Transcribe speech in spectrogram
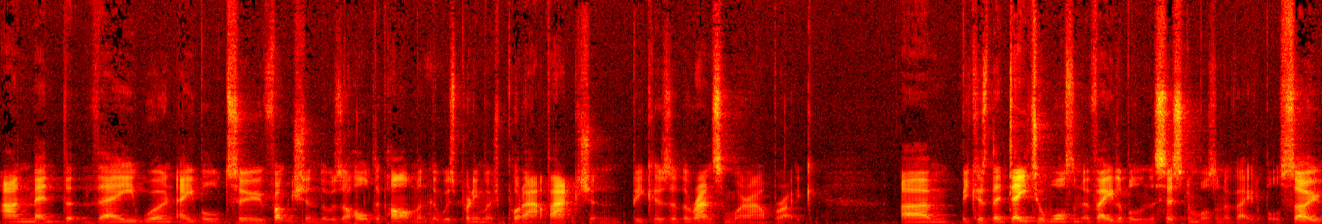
and meant that they weren't able to function. There was a whole department that was pretty much put out of action because of the ransomware outbreak. Um, because their data wasn't available and the system wasn't available. So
